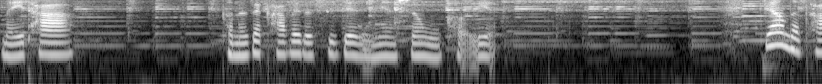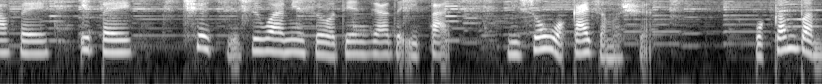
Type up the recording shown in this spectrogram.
没它，可能在咖啡的世界里面生无可恋。这样的咖啡一杯，却只是外面所有店家的一半。你说我该怎么选？我根本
